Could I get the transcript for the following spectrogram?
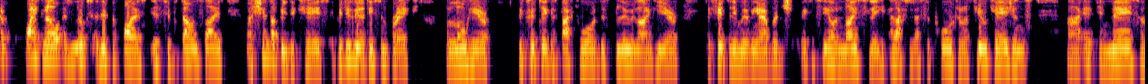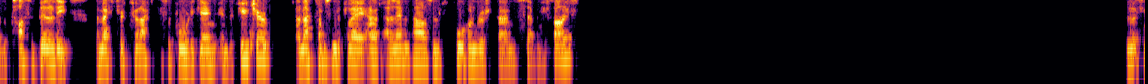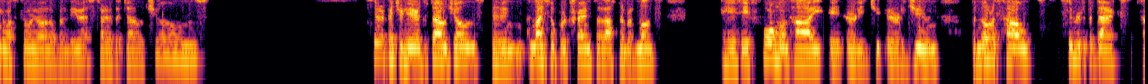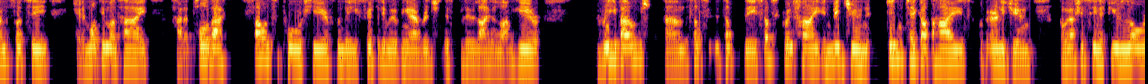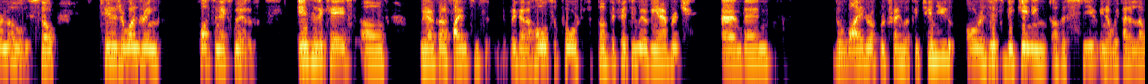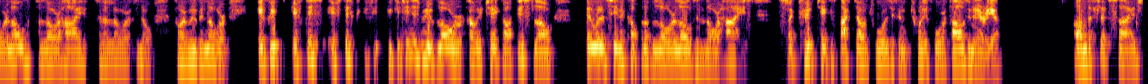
uh, right now, it looks as if the bias is to the downside. And should that be the case, if we do get a decent break below here, we could take us back toward this blue line here, the 50-day moving average. We can see how nicely it actually has support on a few occasions uh, in, in May. So the possibility the metric could act as support again in the future and that comes into play at 11,475. Looking at what's going on over in the US, starting with the Dow Jones. Similar picture here, the Dow Jones, there's been a nice upward trend for the last number of months. It hit a four-month high in early early June, but notice how similar to the DAX and the FTSE, hit a multi-month high, had a pullback, found support here from the 50-day moving average, this blue line along here. rebound. Um, the, subs the, subsequent high in mid-June didn't take out the highs of early June, and we've actually seen a few lower lows. So traders are wondering, what's the next move? Is it a case of we are going to find some, we're going to hold support above the 50 moving average, and then the wider upward trend will continue, or is this the beginning of a series? You know, we've had a lower low, a lower high, and a lower, you know, and we're moving lower if we if this if this if we continue to move lower and we take off this low, then we'll have seen a couple of lower lows and lower highs. So that could take us back down towards the kind of 24,000 area. On the flip side,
